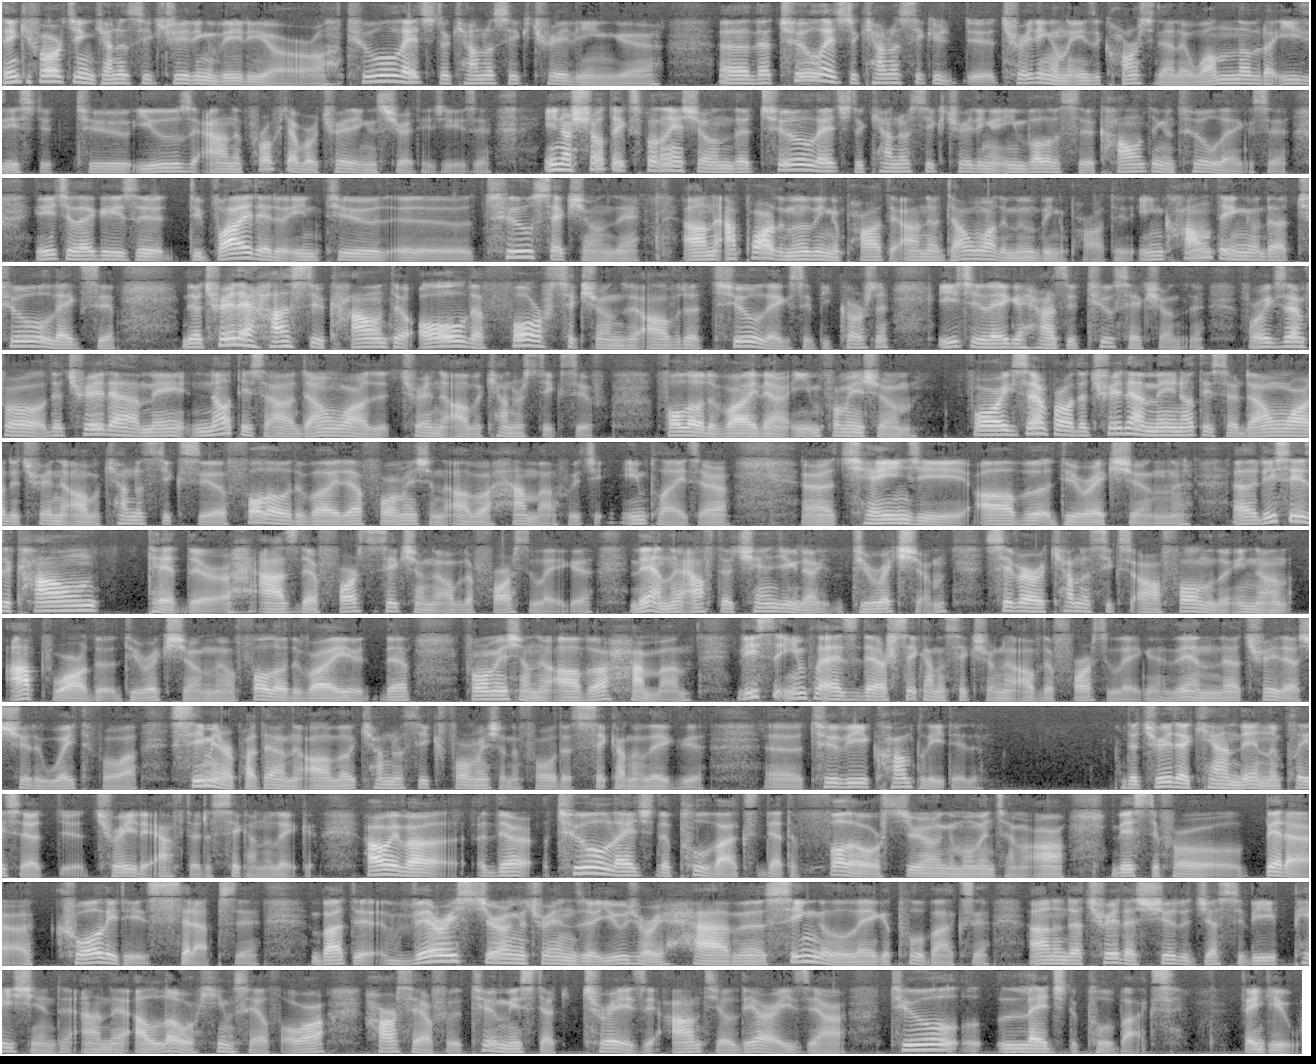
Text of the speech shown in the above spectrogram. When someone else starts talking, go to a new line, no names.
Thank you for watching candlestick trading video. Two-legged candlestick trading. Uh, the two-legged candlestick uh, trading is considered one of the easiest to use and profitable trading strategies. In a short explanation, the two-legged candlestick trading involves counting two legs. Each leg is divided into uh, two sections, an upward moving part and a downward moving part. In counting the two legs, the trader has to count all the four sections of the two legs because each leg has two sections. For example, the trader may notice a downward trend of candlesticks followed by the information. For example, the trader may notice a downward trend of candlesticks followed by the formation of a hammer, which implies a, a change of direction. Uh, this is count there as the first section of the first leg. Then, after changing the direction, several candlesticks are formed in an upward direction, followed by the formation of a hammer. This implies the second section of the first leg. Then the trader should wait for a similar pattern of candlestick formation for the second leg uh, to be completed. The trader can then place a trade after the second leg. However, the two-legged pullbacks that follow strong momentum are best for better quality setups. But very strong trends usually have single leg pullbacks, and the trader should just be patient and allow himself or herself to miss the trades until there is a two-legged pullbacks. Thank you.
